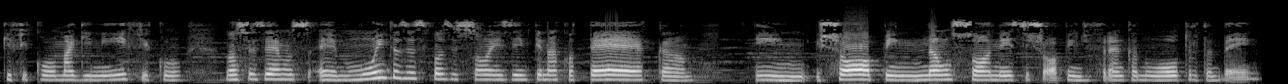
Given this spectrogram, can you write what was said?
que ficou magnífico. Nós fizemos é, muitas exposições em pinacoteca, em shopping, não só nesse shopping de Franca, no outro também,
